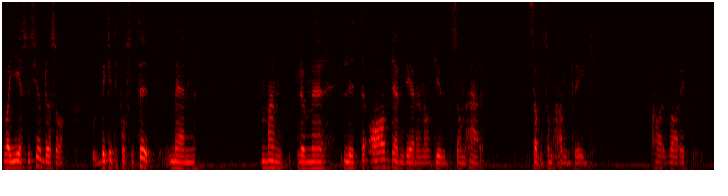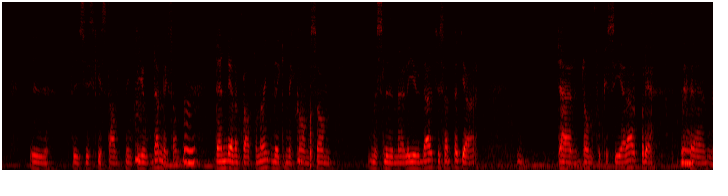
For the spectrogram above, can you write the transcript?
vad Jesus gjorde och så. Vilket är positivt. Men man glömmer lite av den delen av Gud som är som, som aldrig har varit i fysisk gestaltning på jorden liksom. Mm. Den delen pratar man inte lika mycket om som muslimer eller judar till exempel gör. Där de fokuserar på det. Mm. Ehm,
